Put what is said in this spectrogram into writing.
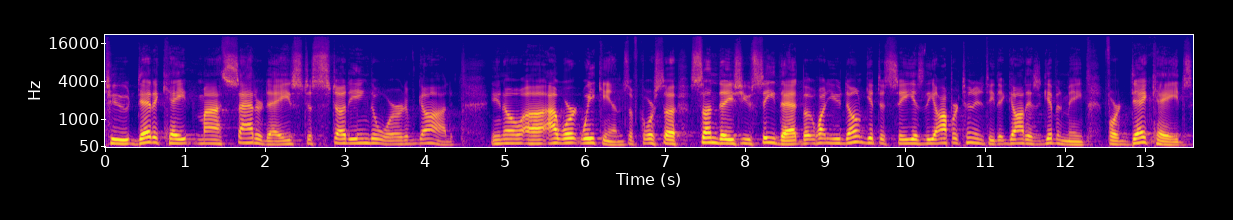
to dedicate my Saturdays to studying the Word of God. You know, uh, I work weekends. Of course, uh, Sundays you see that, but what you don't get to see is the opportunity that God has given me for decades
